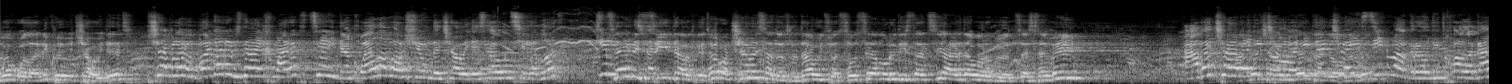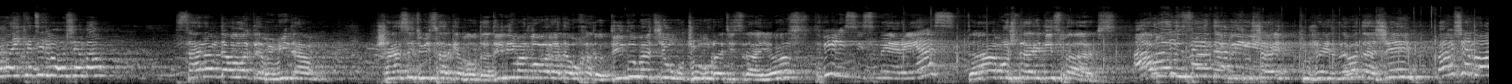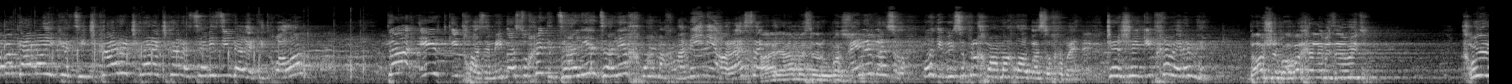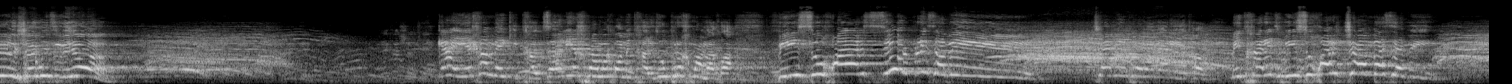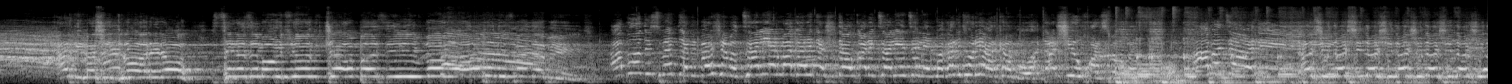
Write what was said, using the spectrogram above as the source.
შეიძლება ყველანი ქვევით ჩავიდეთ. შაბლებო, ბატონებს დაეხმარეთ, ცენიდან ყველა ბავშვი უნდა ჩავიდეს აუცილებლად. ცელის წინ დავდგეთ, თორემ შემეცადოთ რომ დავიცვათ სოციალური დისტანცია, არ დავარღვიოთ წესები. აბა ჩავედით, ჩავედით, და ჩვენს წინ მოგროვდით ყველა. გამოიქეთით ბავშვებო. სანამ დავლაგდები, მინდა შანსით ვისარგებლო და დიდი მადლობა გადაუხადოთ დიდუბეთში ჩუღურეთის რაიონს. და მუშტაიდის პარკს. აპლოდისმენტები თუ შეი- თუ შეიძლება დაში. ბავშვებო, აბა გამოიქეთით, ჩქარა, ჩქარა, ჩქარა, ცელის წინ დაგეკით ყველა. და ერთ კითხვაზე მიპასუხეთ ძალიან ძალიან ხმამახლა. მინიო, რა საკითხი? არა, ამას არ უპასუხო. მე მიპასუხო. მოდი, ვის უფრო ხმამახლა უპასუხებენ. ჯერ შეკითხე, მერე მე. ბავშვებო, აბა ხელები ზევით. ხვირილი შეგვიძლია? კაი, ეხლა მეკითხავ, ძალიან ხმამახლა მითხარით, უფრო ხმამახლა. ვის უყვარს სიურპრიზები? ჩემი უფრო მაგარი იყო. მითხარით, ვის უყვარს ჯამბაზები? კარგი, მაშინ დრო არის რომ სცენაზე მოვიწვიოთ ჩამბაზი ნოლა აპლოდისმენტებით. აპლოდისმენტები ბავშვებო, ძალიან მაგარიტაში დავკარი, ძალიან ძალიან მაგარი თორე არ გამოვა. დაში უყვარს მოყვარს. აბა წავედი. დაში, დაში, დაში, დაში, დაში, დაში,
